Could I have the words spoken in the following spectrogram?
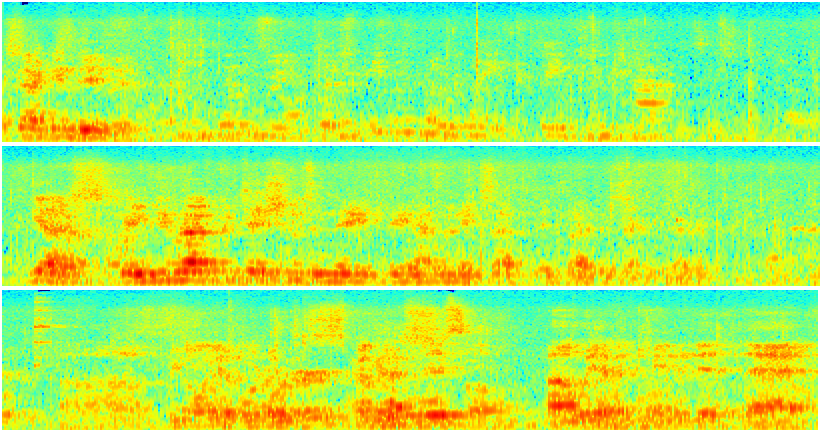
Seconded. Those, those people who are late, they do have petitions though, right? Yes, they do have petitions and they, they have been accepted by the secretary. Uh, We only have order. Yes? Uh, We have a candidate that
